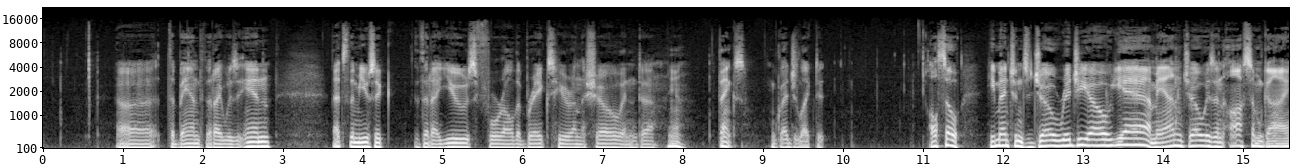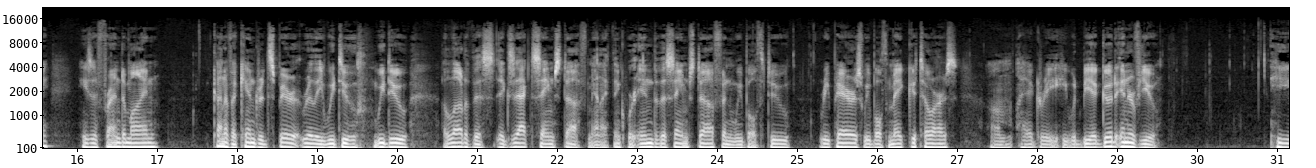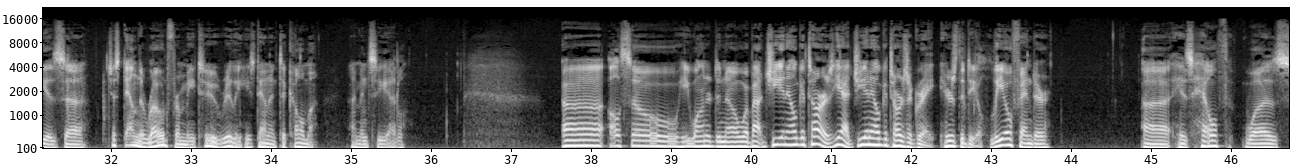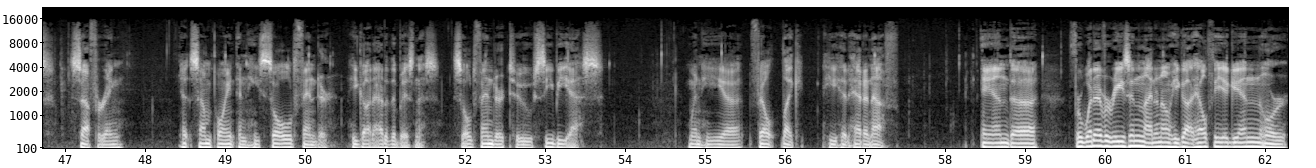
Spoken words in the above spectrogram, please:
uh, the band that I was in. That's the music that I use for all the breaks here on the show. And uh, yeah, thanks. I'm glad you liked it. Also, he mentions Joe Riggio. Yeah, man, Joe is an awesome guy. He's a friend of mine. Kind of a kindred spirit, really. We do we do a lot of this exact same stuff, man. I think we're into the same stuff, and we both do repairs. We both make guitars. Um, I agree. He would be a good interview he is uh, just down the road from me too. Really, he's down in Tacoma. I'm in Seattle. Uh, also, he wanted to know about G&L guitars. Yeah, G&L guitars are great. Here's the deal: Leo Fender. Uh, his health was suffering at some point, and he sold Fender. He got out of the business, sold Fender to CBS when he uh, felt like he had had enough, and uh, for whatever reason, I don't know, he got healthy again, or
